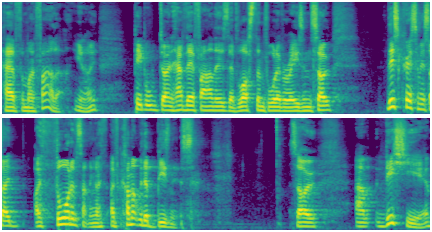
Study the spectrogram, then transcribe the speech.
have for my father. You know, people don't have their fathers; they've lost them for whatever reason. So this Christmas, I I thought of something. I've come up with a business. So um, this year,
